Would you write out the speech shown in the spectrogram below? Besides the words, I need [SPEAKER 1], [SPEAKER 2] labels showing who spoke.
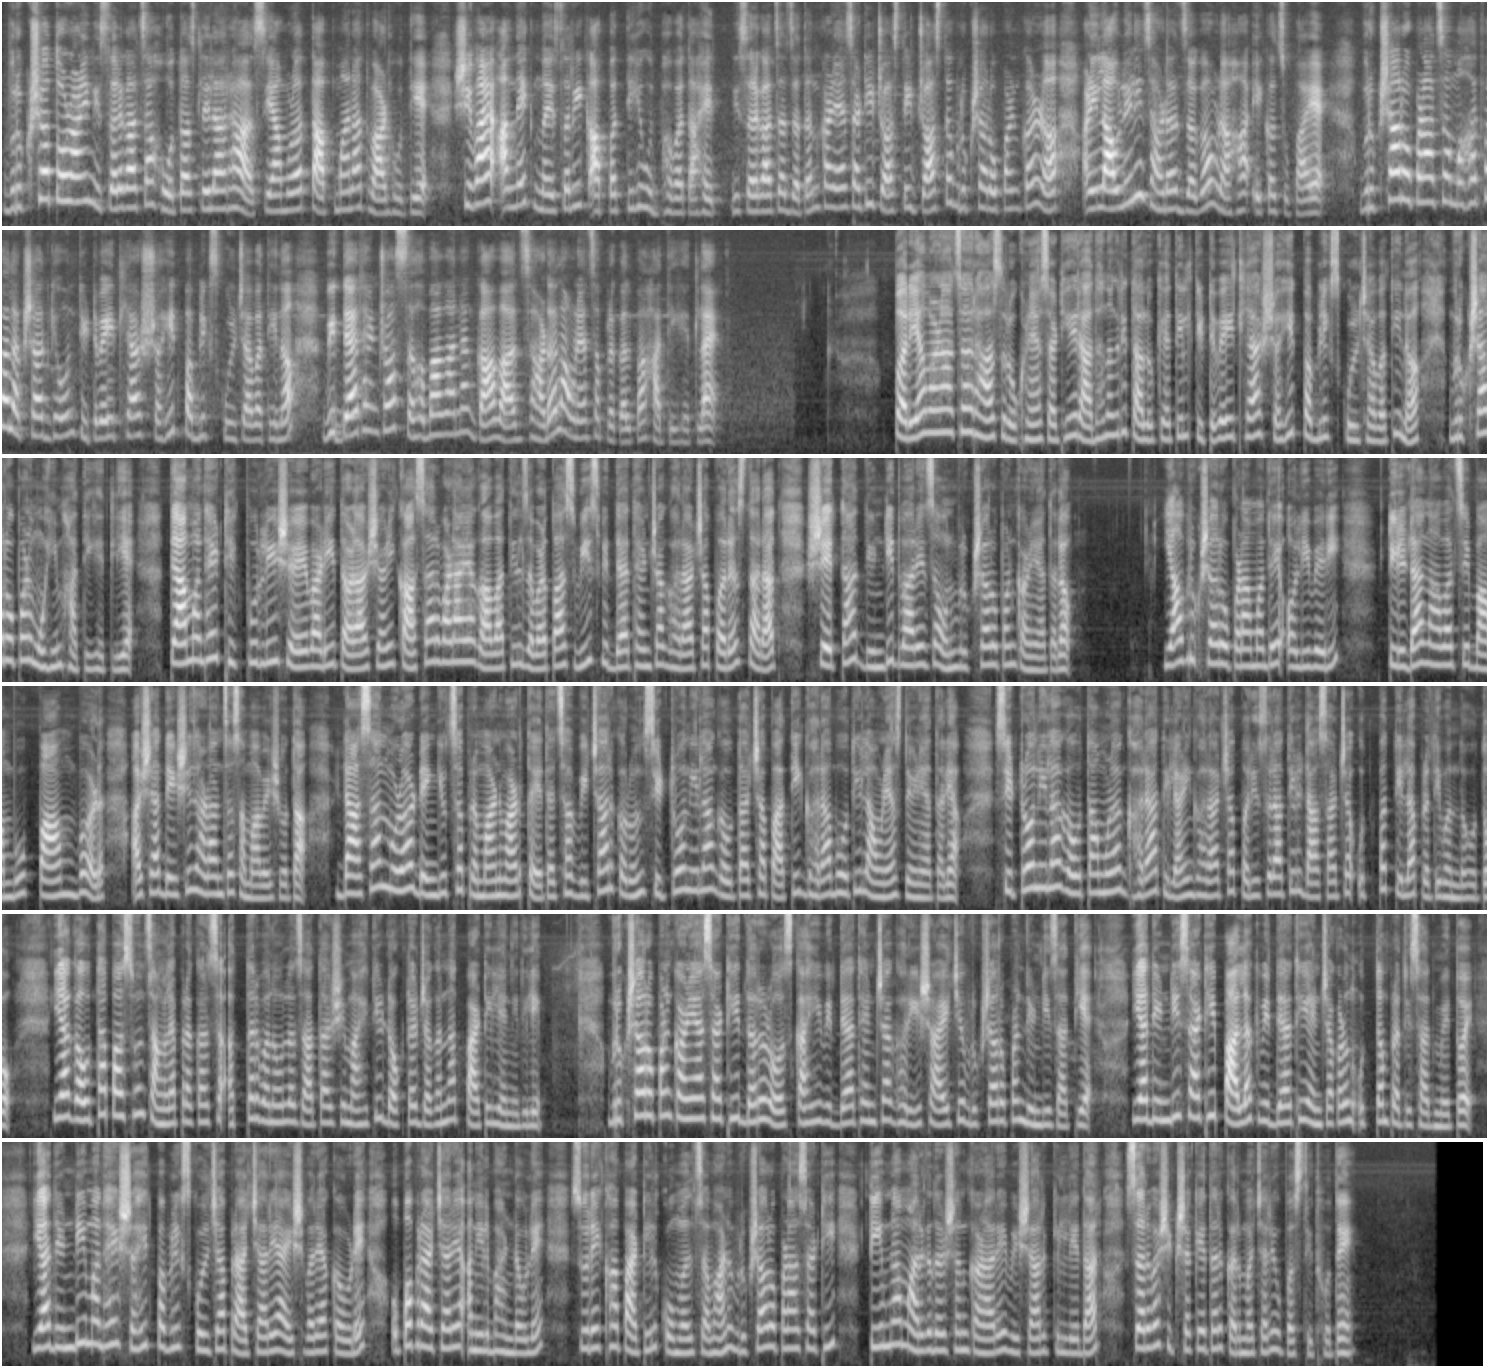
[SPEAKER 1] वृक्षतोड आणि निसर्गाचा होत असलेला ऱ्हास यामुळे तापमानात वाढ होतीये. शिवाय अनेक नैसर्गिक आपत्तीही उद्भवत आहेत. निसर्गाचं जतन करण्यासाठी जास्तीत जास्त वृक्षारोपण करणं आणि लावलेली झाडं जगवणं हा एकच उपाय आहे. वृक्षारोपणाचं महत्त्व लक्षात घेऊन तिटवे इथल्या शहीद पब्लिक स्कूलच्या वतीनं विद्यार्थ्यांच्या सहभागानं गावात झाडं लावण्याचा प्रकल्प हाती घेतलाय. पर्यावरणाचा ऱ्हास रोखण्यासाठी राधानगरी तालुक्यातील तिटवे इथल्या शहीद पब्लिक स्कूलच्या वतीनं वृक्षारोपण मोहीम हाती घेतली आहे. त्यामध्ये ठिकपुर्ली शेळेवाडी तळाशी आणि कासारवाडा या गावातील जवळपास वीस विद्यार्थ्यांच्या घराच्या परसदारात शेतात दिंडीद्वारे जाऊन वृक्षारोपण करण्यात आलं. या वृक्षारोपणामध्ये ऑलिव्हेरी टिल्डा नावाचे बांबू पाम वड अशा देशी झाडांचा समावेश होता. डासांमुळं डेंग्यूचं प्रमाण वाढतंय त्याचा विचार करून सिट्रोनिला गवताच्या पाती घराभोवती लावण्यास देण्यात आल्या. सिट्रोनिला गवतामुळं घरातील आणि घराच्या परिसरातील डासाच्या उत्पत्तीला प्रतिबंध होतो. या गवतापासून चांगल्या प्रकारचं अत्तर बनवलं जातं अशी माहिती डॉक्टर जगन्नाथ पाटील यांनी दिली. वृक्षारोपण करण्यासाठी दररोज काही विद्यार्थ्यांच्या घरी शाळेची वृक्षारोपण दिंडी जातीये. या दिंडीसाठी पालक विद्यार्थी यांच्याकडून उत्तम प्रतिसाद मिळतोय. या दिंडीमध्ये शहीद पब्लिक स्कूलच्या प्राचार्य ऐश्वर्या कवडे उपप्राचार्य अनिल भांडवले सुरेखा पाटील कोमल चव्हाण वृक्षारोपणासाठी टीमला मार्गदर्शन करणारे विशाल किल्लेदार सर्व शिक्षकेतर कर्मचारी उपस्थित होते.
